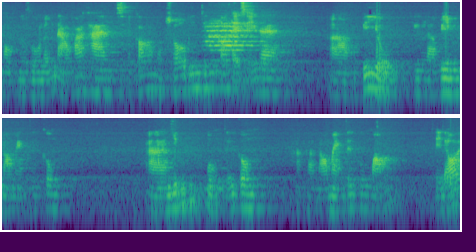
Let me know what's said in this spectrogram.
một người phụ nữ nào phá thai sẽ có một số biến chứng có thể xảy ra. À, ví dụ như là viêm nạo mạc tử cung à, dính buồng tử cung hoặc là nạo mạc tử cung mỏng thì đối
